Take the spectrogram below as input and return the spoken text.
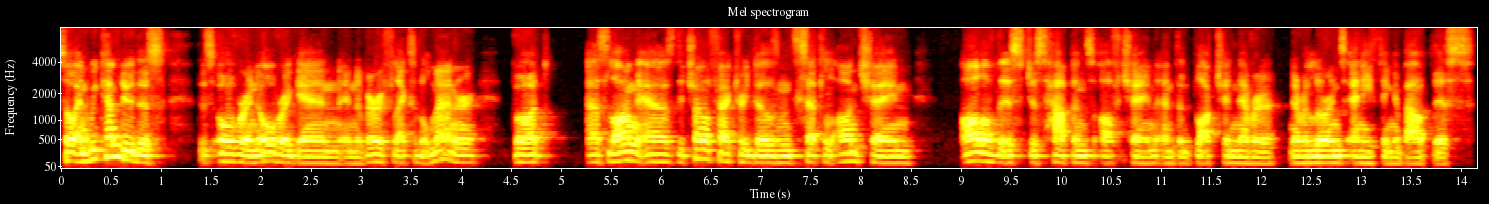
So, and we can do this this over and over again in a very flexible manner. But as long as the channel factory doesn't settle on chain, all of this just happens off chain, and the blockchain never never learns anything about this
